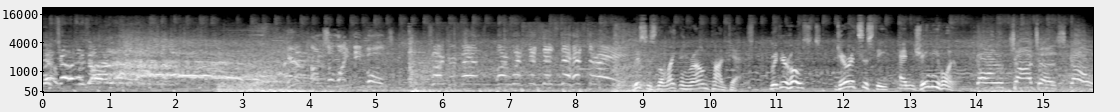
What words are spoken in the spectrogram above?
The Chargers are Here comes a lightning bolt. Charger fans are witnesses to history. This is the Lightning Round podcast with your hosts, Garrett Sisti and Jamie Hoyle. Go Chargers, go!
